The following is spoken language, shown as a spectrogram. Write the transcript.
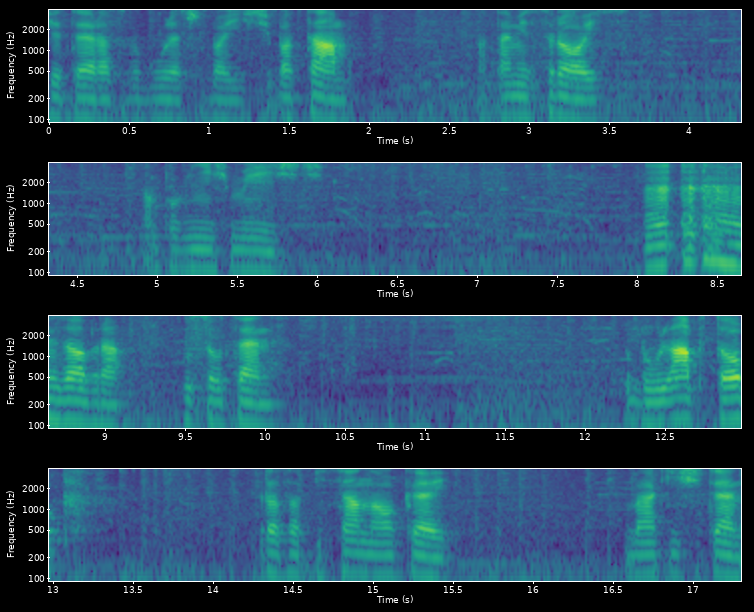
Gdzie teraz w ogóle trzeba iść? Chyba tam. A tam jest Royce. Tam powinniśmy iść. Dobra, tu są ten. Tu był laptop. Teraz zapisano, ok. Chyba jakiś ten.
